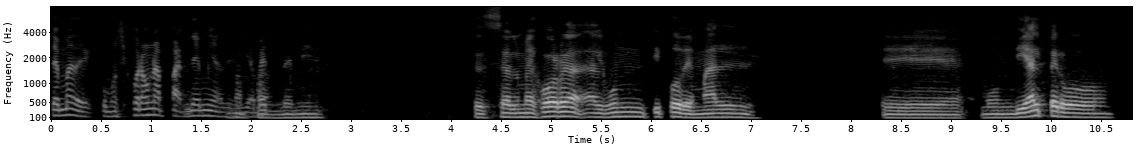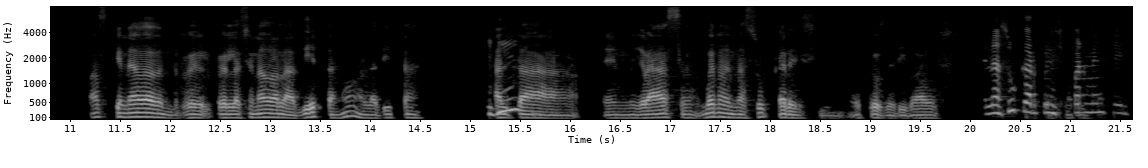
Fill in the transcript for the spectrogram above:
tema de como si fuera una pandemia de diabetes. Pandemia. Pues a lo mejor algún tipo de mal eh, mundial, pero más que nada relacionado a la dieta, ¿no? A la dieta alta en grasa, bueno, en azúcares y otros derivados. En azúcar principalmente.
